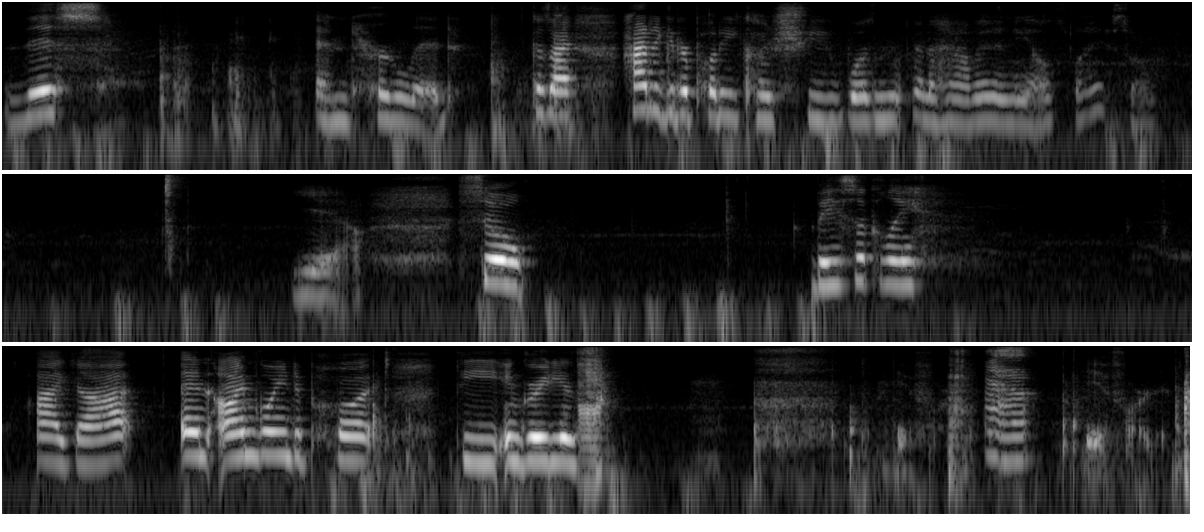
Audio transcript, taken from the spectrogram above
this and her lid because I had to get her putty because she wasn't gonna have it any else way. So yeah. So basically, I got, and I'm going to put the ingredients. Uh. It farted. It farted.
